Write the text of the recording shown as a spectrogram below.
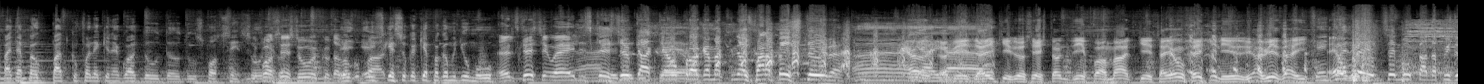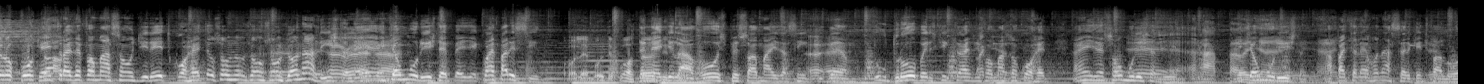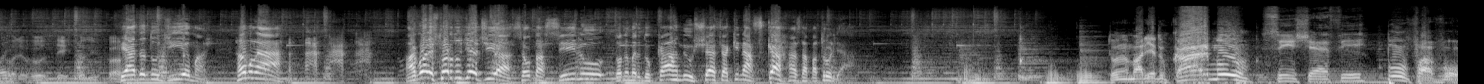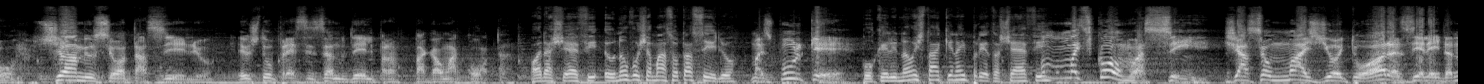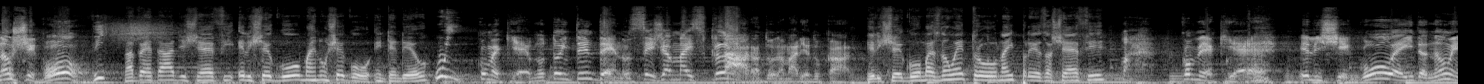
Rapaz, tá preocupado que eu falei aquele negócio do, do- dos postos sensores. Do posto sensor, que eu tava ele, ele esqueceu que aqui é programa de humor. Ele esqueceu, é, ele Ah, esqueceu que aqui é um programa que nós fala besteira. Ai, ai, Avisa ai. aí que vocês estão desinformados que isso aí é um fake news. Avisa aí. Quem É o medo de ser multado a pista do aeroporto. quem traz a informação direito, correta, eu sou, sou, sou um jornalista, é né? A gente é humorista, é, é quase parecido. Olha, é muito importante. Dené de então. Lavô, esse pessoal mais assim, que ganha. O Drobo, eles que trazem a informação correta. A gente é só humorista mesmo. A gente é humorista. Rapaz, tá levando a sério o que a gente falou. hein? Olha, vocês. Piada do dia, macho. Vamos lá! Agora a história do dia a dia. Seu Tacílio, Dona Maria do Carmo e o chefe aqui nas garras da patrulha. Dona Maria do Carmo, Sim, chefe. Por favor, chame o seu Otacílio. Eu estou precisando dele para pagar uma conta. Ora, chefe, eu não vou chamar seu Tacílio, Mas por quê? porque ele não está aqui na empresa, chefe. Mas como assim? Já são mais de oito horas e ele ainda não chegou? Na verdade, chefe, ele chegou, mas não chegou, entendeu? Como é que é? Eu não tô entendendo. Seja mais clara, dona Maria do Carmo. Ele chegou, mas não entrou na empresa, chefe. Mas como é que é? Ele chegou e ainda não entrou?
